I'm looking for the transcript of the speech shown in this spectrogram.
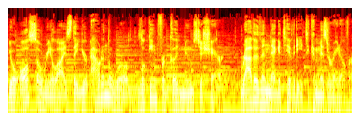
you'll also realize that you're out in the world looking for good news to share rather than negativity to commiserate over.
